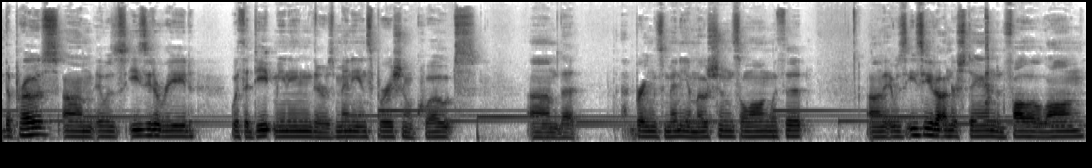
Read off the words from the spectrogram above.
The pros, um, it was easy to read with a deep meaning. There's many inspirational quotes um, that brings many emotions along with it. Um, it was easy to understand and follow along.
